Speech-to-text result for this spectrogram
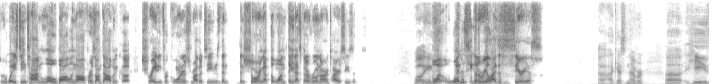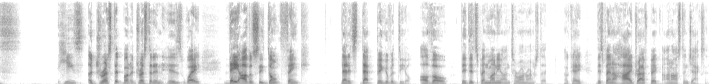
wasting time lowballing offers on Dalvin Cook, trading for corners from other teams than than shoring up the one thing that's going to ruin our entire season. Well, what when is he going to realize this is serious? Uh, I guess never. Uh, he's he's addressed it, but addressed it in his way. They obviously don't think that it's that big of a deal. Although they did spend money on Terron Armstead. Okay, they spent a high draft pick on Austin Jackson.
